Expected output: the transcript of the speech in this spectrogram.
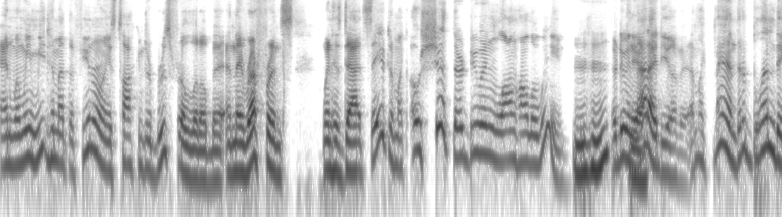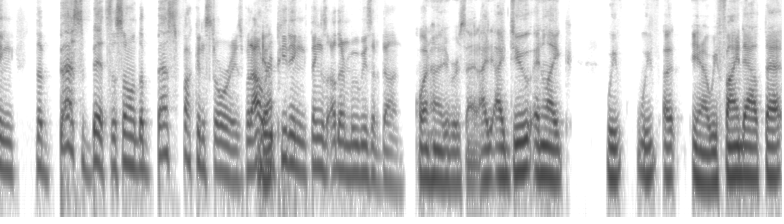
And when we meet him at the funeral, he's talking to Bruce for a little bit, and they reference when his dad saved him, like, oh shit, they're doing Long Halloween. Mm-hmm. They're doing Yeah. that idea of it. I'm like, man, they're blending the best bits of some of the best fucking stories without Yeah. repeating things other movies have done. One hundred percent. I I do, and like we we've uh, you know we find out that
